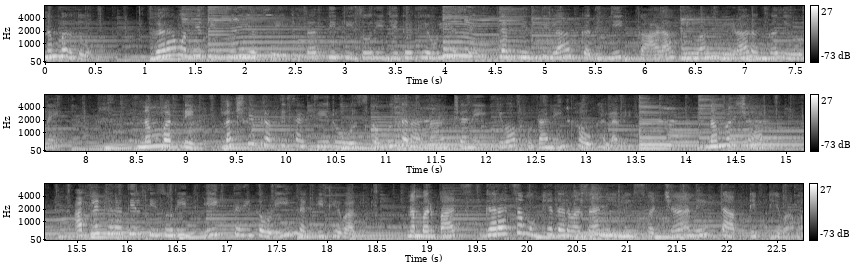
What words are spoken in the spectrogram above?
नंबर दोन घरामध्ये तिजोरी असेल तर ती तिजोरी जिथे ठेवली असेल त्या भिंतीला कधीही काळा किंवा निळा रंग देऊ नये. नंबर तीन लक्ष्मी प्राप्तीसाठी रोज कबुतरांना चणे किंवा फुटाने खाऊ घालावे. नंबर चार आपल्या घरातील तिजोरीत एक तरी कवडी नक्की ठेवावी. नंबर पाच घराचा मुख्य दरवाजा नेहमी स्वच्छ आणि टापटीप ठेवावा.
